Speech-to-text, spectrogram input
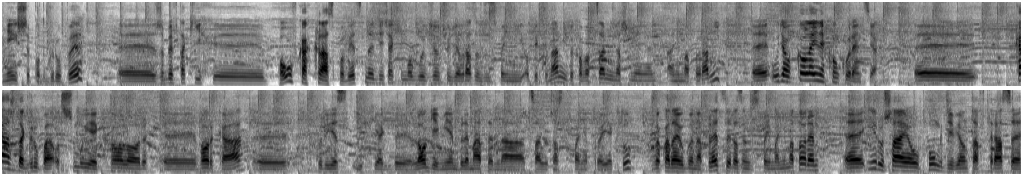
mniejsze podgrupy, y, żeby w takich połówkach klas powiedzmy dzieciaki mogły wziąć udział razem ze swoimi opiekunami, wychowawcami, naszymi ani- animatorami, udział w kolejnych konkurencjach. Każda grupa otrzymuje kolor worka, który jest ich jakby logiem i emblematem na cały czas trwania projektu. Zakładają go na plecy razem ze swoim animatorem y, i ruszają punkt dziewiąta w trasę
